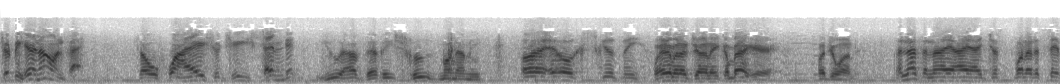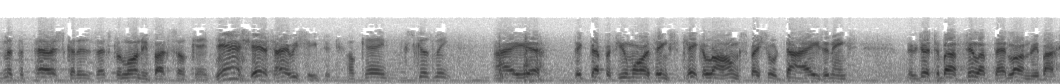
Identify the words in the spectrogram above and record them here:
Should be here now, in fact. So why should she send it? You are very shrewd, mon ami. Oh, oh, excuse me. Wait a minute, Johnny. Come back here. What do you want? Uh, nothing. I, I, I just wanted to see if Mr. Parrish got his extra laundry box okay. Yes, yes, I received it. Okay. Excuse me. I uh, picked up a few more things to take along, special dyes and inks. They'll just about fill up that laundry box.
